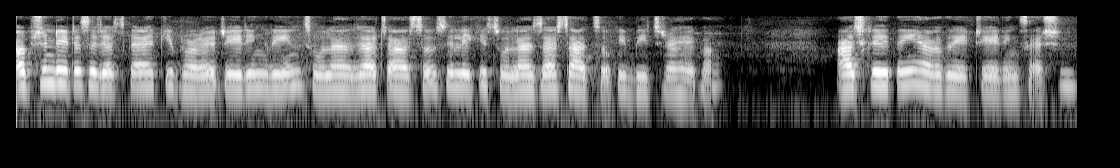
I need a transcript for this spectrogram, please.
ऑप्शन डेटा सजेस्ट करा कि ब्रॉडर ट्रेडिंग रेंज सोलह हज़ार चार सौ से लेकर सोलह हज़ार सात सौ के बीच रहेगा। आज के लिए इतना ही। Have a great trading session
